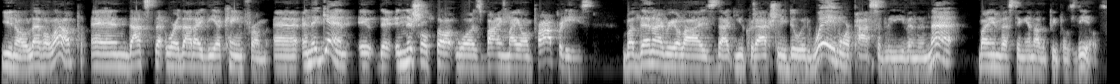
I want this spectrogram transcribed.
you know, level up. And that's that, where that idea came from. Uh, and again, it, the initial thought was buying my own properties. But then I realized that you could actually do it way more passively even than that by investing in other people's deals.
